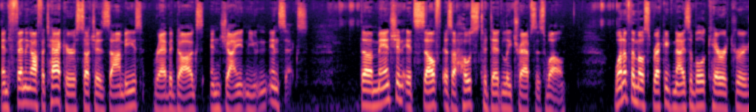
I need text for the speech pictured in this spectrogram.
and fending off attackers such as zombies, rabid dogs, and giant mutant insects. The mansion itself is a host to deadly traps as well. One of the most recognizable character-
